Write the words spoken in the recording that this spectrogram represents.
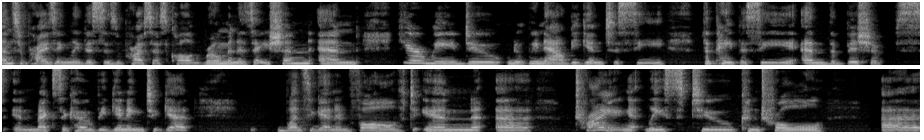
Unsurprisingly, this is a process called Romanization, and here we do we now begin to see the papacy and the bishops in Mexico beginning to get once again involved in uh, trying at least to control uh,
